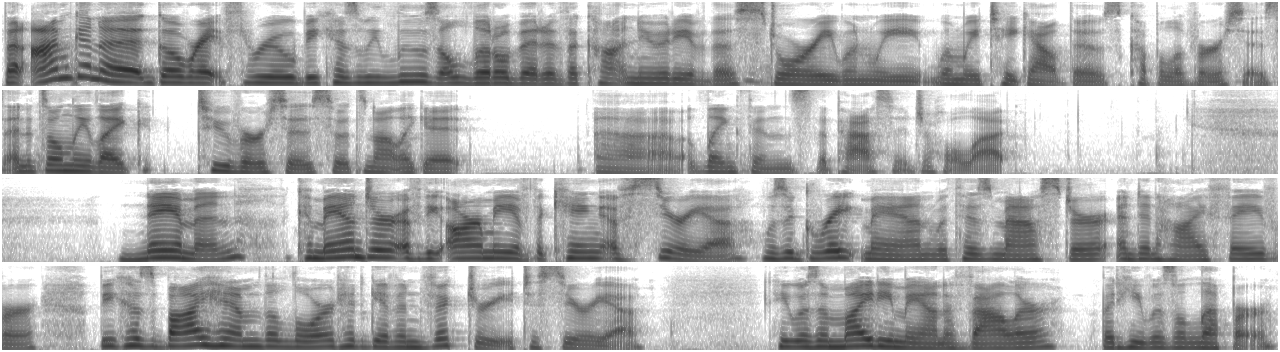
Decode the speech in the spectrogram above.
but I'm to go right through because we lose a little bit of the continuity of the story when we when we take out those couple of verses. And it's only like two verses, so it's not like it uh, lengthens the passage a whole lot. Naaman, commander of the army of the king of Syria, was a great man with his master and in high favor, because by him the Lord had given victory to Syria. He was a mighty man of valor, but he was a leper.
